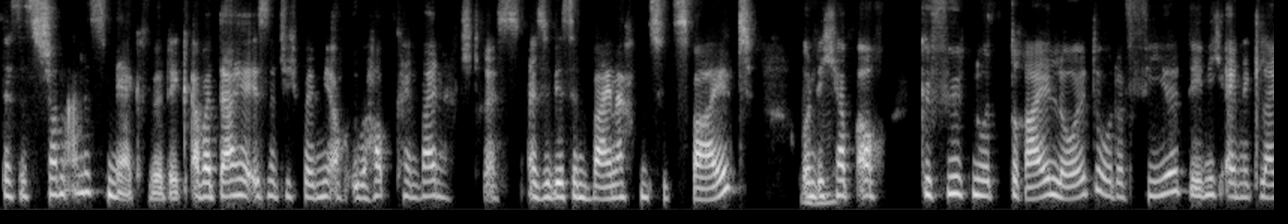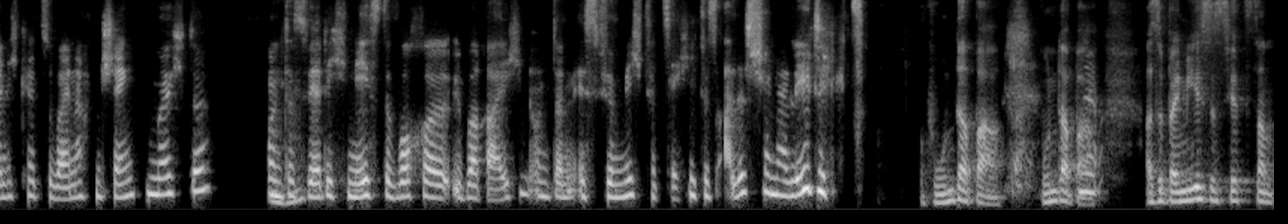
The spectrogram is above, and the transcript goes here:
das ist schon alles merkwürdig. Aber daher ist natürlich bei mir auch überhaupt kein Weihnachtsstress. Also wir sind Weihnachten zu zweit und mhm. ich habe auch gefühlt nur drei Leute oder vier, denen ich eine Kleinigkeit zu Weihnachten schenken möchte. Und mhm. das werde ich nächste Woche überreichen und dann ist für mich tatsächlich das alles schon erledigt. Wunderbar, wunderbar. Ja. Also bei mir ist es jetzt dann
